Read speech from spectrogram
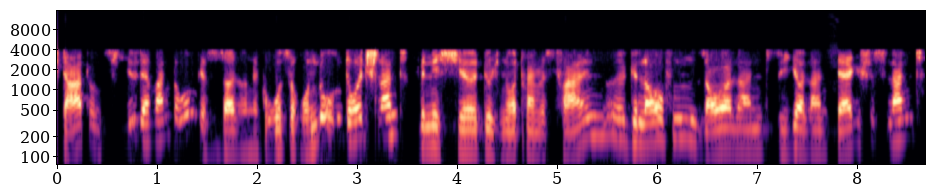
Start und Ziel der Wanderung. Es ist also eine große Runde um Deutschland. Bin ich äh, durch Nordrhein-Westfalen gelaufen, Sauerland, Siegerland, Bergisches Land,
